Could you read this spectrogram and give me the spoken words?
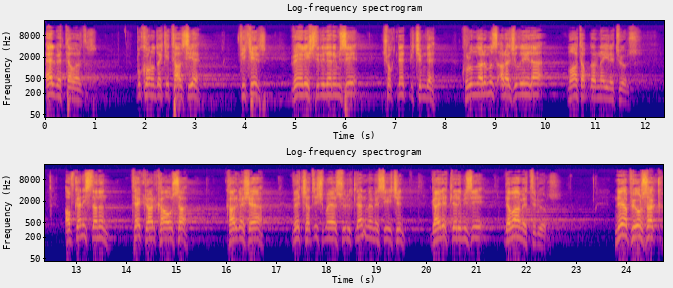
elbette vardır. Bu konudaki tavsiye, fikir ve eleştirilerimizi çok net biçimde kurumlarımız aracılığıyla muhataplarına iletiyoruz. Afganistan'ın tekrar kaosa, kargaşaya ve çatışmaya sürüklenmemesi için gayretlerimizi devam ettiriyoruz. Ne yapıyorsak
